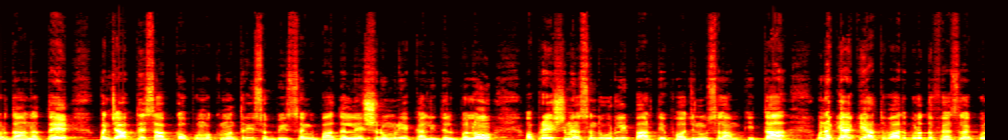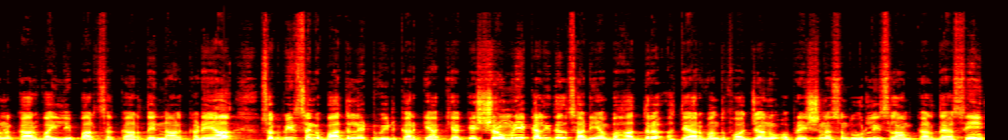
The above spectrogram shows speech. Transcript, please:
ਪ੍ਰਧਾਨ ਅਤੇ ਪੰਜਾਬ ਦੇ ਸਾਬਕਾ ਉਪ ਮੁੱਖ ਮੰਤਰੀ ਸੁਖਬੀਰ ਸਿੰਘ ਬਾਦਲ ਨੇ ਸ਼੍ਰੋਮਣੀ ਅਕਾਲੀ ਦਲ ਵੱਲੋਂ ਆਪਰੇਸ਼ਨ ਸੰਧੂਰ ਲਈ ਭਾਰਤੀ ਫੌਜ ਨੂੰ ਸਲਾਮ ਕੀਤਾ। ਉਹਨਾਂ ਕਿਹਾ ਕਿ ਅਤਵਾਦ ਵਿਰੁੱਧ ਫੈਸਲਾਕੁਨ ਕਾਰਵਾਈ ਲਈ ਭਾਰਤ ਸਰਕਾਰ ਦੇ ਨਾਲ ਖੜੇ ਆ ਸੁਖਬੀਰ ਸਿੰਘ ਬਾਦਲ ਨੇ ਟਵੀਟ ਕਰਕੇ ਆਖਿਆ ਕਿ ਸ਼੍ਰੋਮਣੀ ਅਕਾਲੀ ਦਲ ਸਾਡੀਆਂ ਬਹਾਦਰ ਹਥਿਆਰਬੰਦ ਫੌਜਾਂ ਨੂੰ ਆਪਰੇਸ਼ਨ ਸੰਧੂਰ ਲਈ ਸਲਾਮ ਕਰਦਾ ਅਸੀਂ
